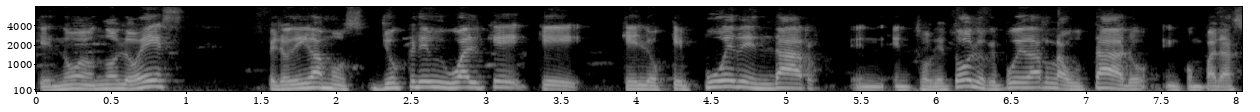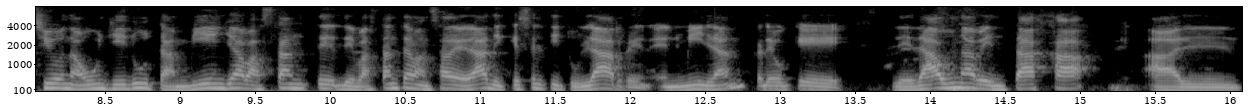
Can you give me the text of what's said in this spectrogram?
que no, no lo es. Pero digamos, yo creo igual que, que, que lo que pueden dar sobre todo lo que puede dar Lautaro en comparación a un Giroud también ya bastante, de bastante avanzada edad y que es el titular en, Milan, creo que le da una ventaja al,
